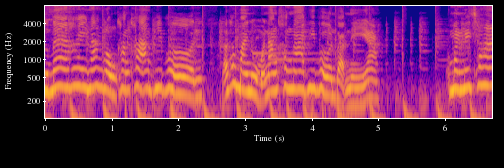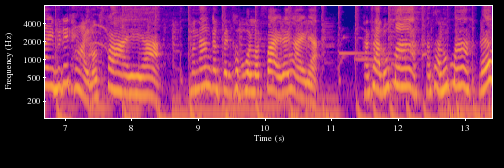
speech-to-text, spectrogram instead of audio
คือแม่ให้นั่งลงข้างๆพี่เพลิน แล้วทำไมหนูมานั่งข้างหน้าพี่เพลินแบบนี้อะ มันไม่ใช่ไม่ได้ถ่ายรถไฟอะ มานั่งกันเป็นขบวนรถไฟได้ไงเนี่ยหันษาลุกมาหันษาลุกมาเร็ว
